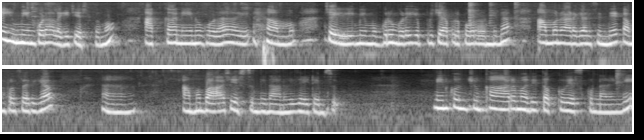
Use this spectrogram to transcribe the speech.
మేము మేము కూడా అలాగే చేస్తాము. అక్క నేను కూడా అమ్మ చెల్లి మేము ముగ్గురం కూడా ఎప్పుడు చేపల కూర వండినా అమ్మని అడగాల్సిందే కంపల్సరిగా. అమ్మ బాగా చేస్తుంది నాన్ వెజ్ ఐటమ్స్. నేను కొంచెం కారం అది తక్కువ వేసుకున్నానండి.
